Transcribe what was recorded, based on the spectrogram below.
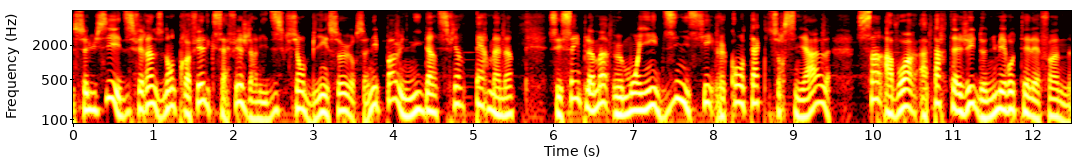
Celui-ci est différent du nom de profil qui s'affiche dans les discussions, bien sûr. Ce n'est pas une identifiant permanent. C'est simplement un moyen d'initier un contact sur signal sans avoir à partager de numéro de téléphone.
